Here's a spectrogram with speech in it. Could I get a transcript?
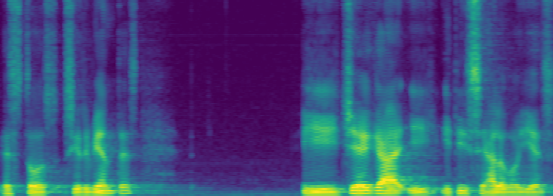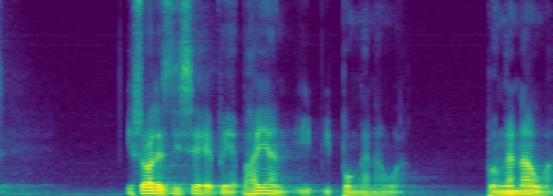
estos sirvientes, y llega y, dice algo y es, y solo les dice, vayan y, y pongan agua, pongan agua.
